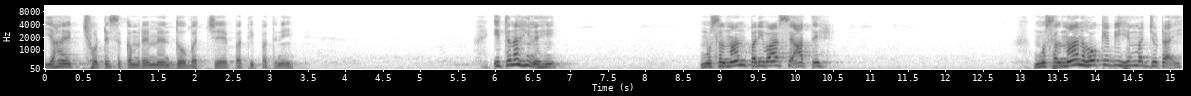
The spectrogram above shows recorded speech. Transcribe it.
यहाँ एक छोटे से कमरे में दो बच्चे, पति पत्नी। इतना ही नहीं, मुसलमान परिवार से आते हैं। मुसलमान होके भी हिम्मत जुटाई।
